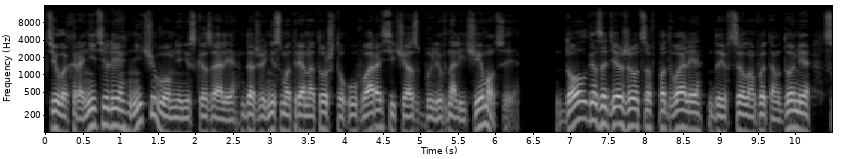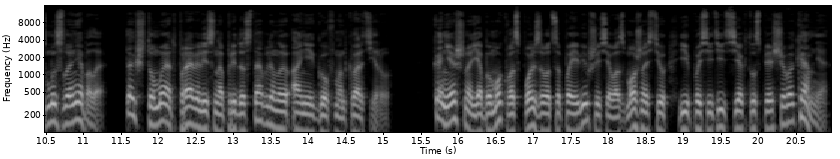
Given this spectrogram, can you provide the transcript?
Телохранители ничего мне не сказали, даже несмотря на то, что у Вара сейчас были в наличии эмоции. Долго задерживаться в подвале, да и в целом в этом доме, смысла не было, так что мы отправились на предоставленную Аней Гофман квартиру. Конечно, я бы мог воспользоваться появившейся возможностью и посетить секту спящего камня,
